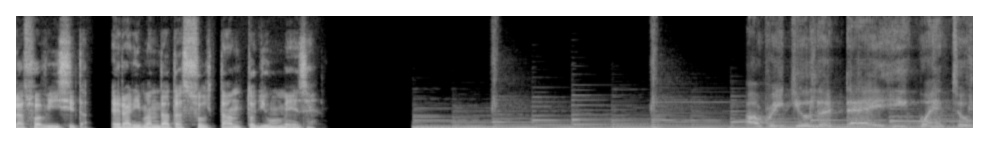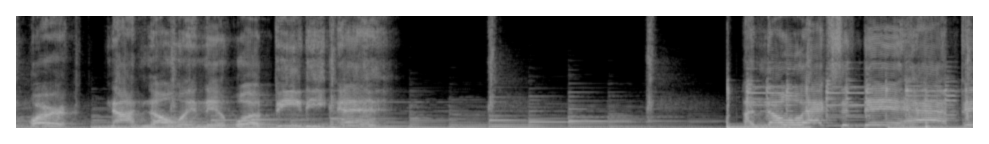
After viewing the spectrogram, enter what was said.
La sua visita era rimandata soltanto di un mese. You the day he went to work, not knowing it would be the end. I know accident happened.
